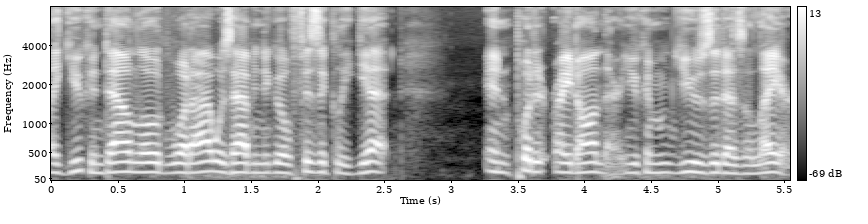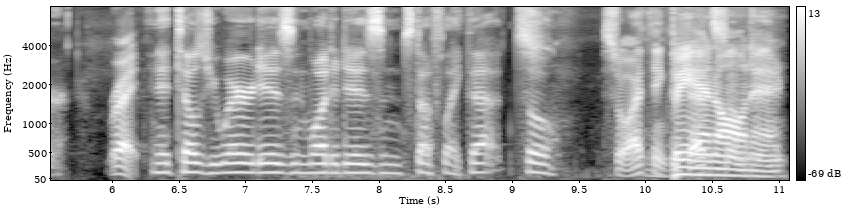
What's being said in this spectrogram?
like you can download what I was having to go physically get and put it right on there. You can use it as a layer, Right. and it tells you where it is and what it is and stuff like that. So So I think that Ban that's something-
